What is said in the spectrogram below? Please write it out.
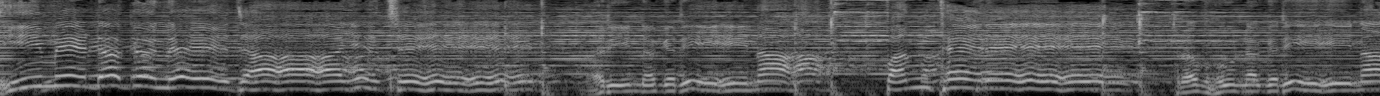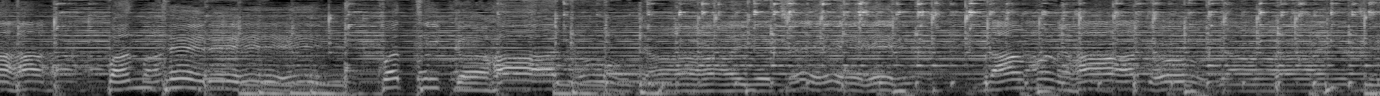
ધીમે ડગલે જાય છે હરિનગરીના પંથે રે પ્રભુ નગરીના પંથે રે પથિક હાલો જાય છે, બ્રાહ્મણ હાજો જાય છે.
